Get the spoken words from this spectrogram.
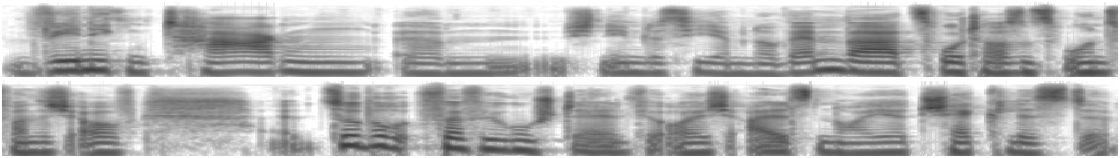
wenigen Tagen, ähm, ich nehme das hier im November 2022 auf, äh, zur Verfügung stellen für euch als neue Checkliste.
